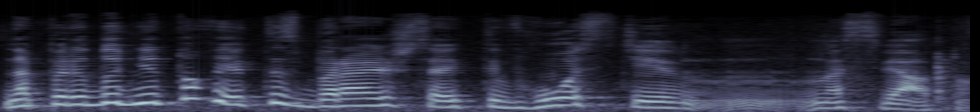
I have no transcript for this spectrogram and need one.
Напередодні того, як ти збираєшся йти в гості на свято.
